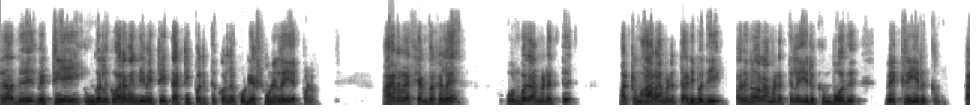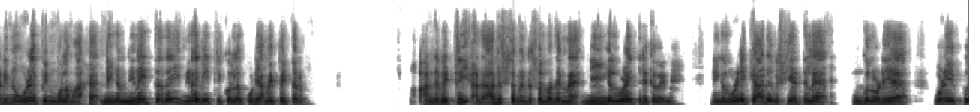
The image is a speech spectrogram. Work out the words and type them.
அதாவது வெற்றியை உங்களுக்கு வர வேண்டிய வெற்றியை தட்டி பறித்து கொள்ளக்கூடிய சூழ்நிலை ஏற்படும். மகரராசி அன்பர்களே ஒன்பதாம் இடத்து மற்றும் ஆறாம் இடத்து அதிபதி பதினோராம் இடத்துல இருக்கும்போது வெற்றி இருக்கும். கடின உழைப்பின் மூலமாக நீங்கள் நினைத்ததை நிறைவேற்றி கொள்ளக்கூடிய அமைப்பை தரும். அந்த வெற்றி அந்த அதிர்ஷ்டம் என்று சொல்வது என்ன? நீங்கள் உழைத்திருக்க வேண்டும். நீங்கள் உழைக்காத விஷயத்துல உங்களுடைய உழைப்பு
